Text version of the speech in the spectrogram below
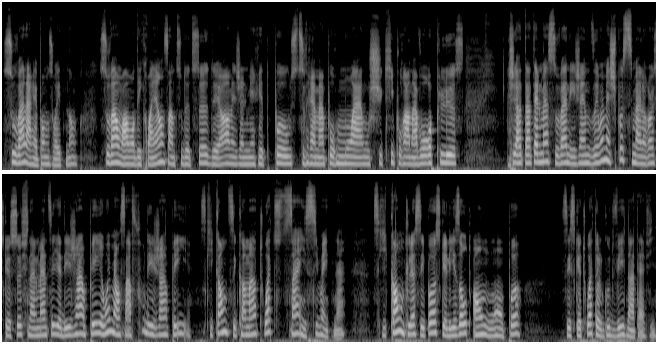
Souvent, la réponse va être non. Souvent, on va avoir des croyances en dessous de ça, de Ah, mais je ne le mérite pas, ou c'est-tu vraiment pour moi, ou je suis qui pour en avoir plus. J'entends tellement souvent des gens me dire Oui, mais je suis pas si malheureuse que ça, finalement. Il y a des gens pires. Oui, mais on s'en fout des gens pires. Ce qui compte, c'est comment toi tu te sens ici maintenant. Ce qui compte, là, c'est pas ce que les autres ont ou ont pas. C'est ce que toi, tu as le goût de vivre dans ta vie.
